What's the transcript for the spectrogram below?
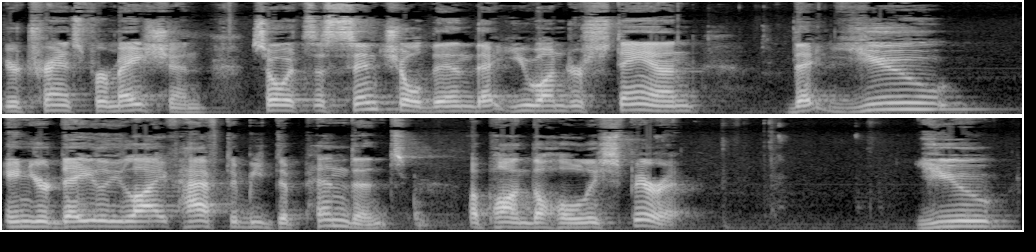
your transformation. So it's essential then that you understand that you in your daily life have to be dependent upon the Holy Spirit. You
